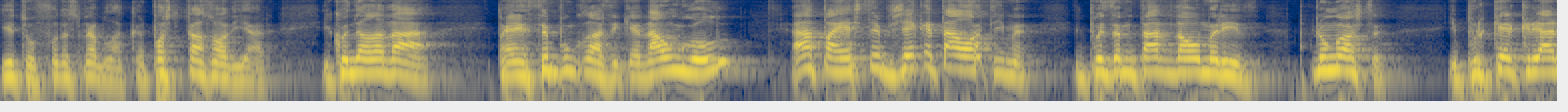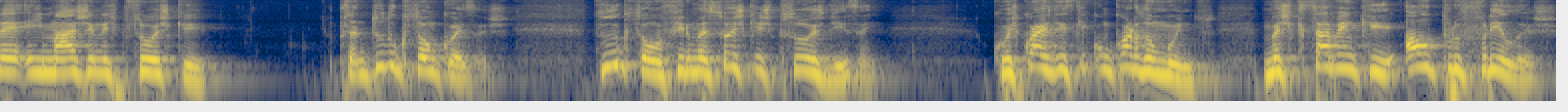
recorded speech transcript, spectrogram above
e eu estou, foda-se, minha blaca, aposto que estás a odiar. E quando ela dá, pá, é sempre um clássico, é dá um golo, ah, pá, esta bejeca está ótima. E depois a metade dá ao marido, porque não gosta. E porque quer criar a imagem nas pessoas que. Portanto, tudo o que são coisas tudo o que são afirmações que as pessoas dizem, com as quais nem sequer concordam muito, mas que sabem que ao proferi-las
